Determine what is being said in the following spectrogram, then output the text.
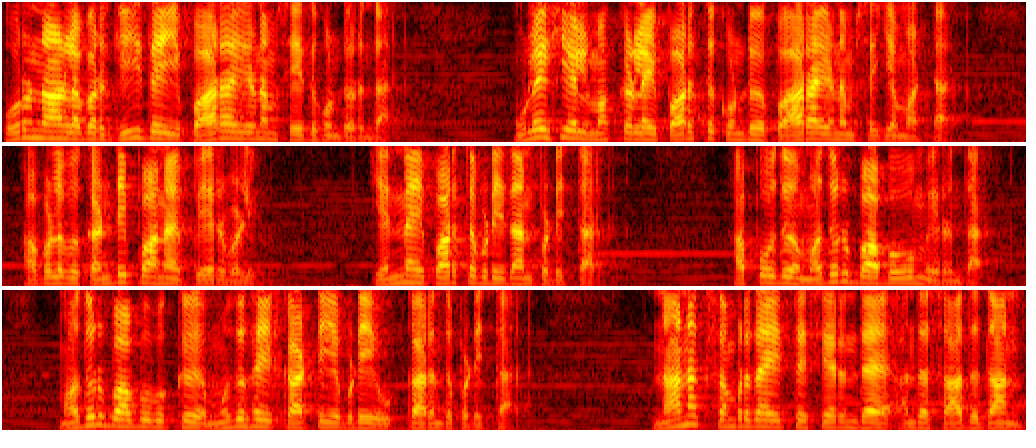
ஒரு நாள் அவர் கீதை பாராயணம் செய்து கொண்டிருந்தார். உலகியல் மக்களை பார்த்து கொண்டு பாராயணம் செய்ய மாட்டார். அவ்வளவு கண்டிப்பான பேர் வழி என்னை பார்த்தபடிதான் படித்தார். அப்போது மதுர் பாபுவும் இருந்தார். மதுர் பாபுவுக்கு முதுகை காட்டியபடி உட்கார்ந்து படித்தார். நானக் சம்பிரதாயத்தை சேர்ந்த அந்த சாதுதான்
